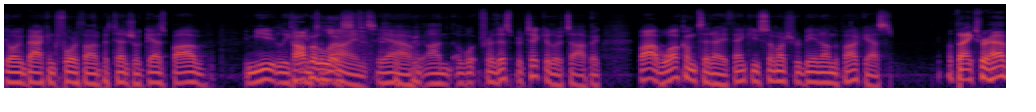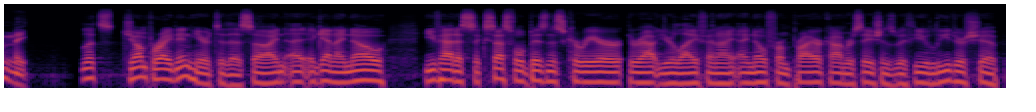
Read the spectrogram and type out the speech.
going back and forth on potential guests, Bob immediately Top came of to the mind. list. Yeah, on uh, for this particular topic. Bob, welcome today. Thank you so much for being on the podcast. Well, thanks for having me. Let's jump right in here to this. So, I, I- again, I know you've had a successful business career throughout your life, and I, I know from prior conversations with you, leadership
